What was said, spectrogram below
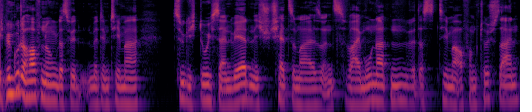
ich bin guter Hoffnung, dass wir mit dem Thema zügig durch sein werden. Ich schätze mal, so in zwei Monaten wird das Thema auch vom Tisch sein.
